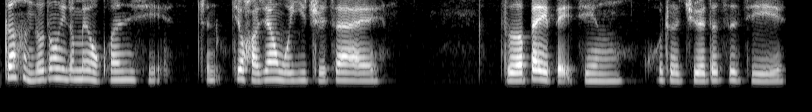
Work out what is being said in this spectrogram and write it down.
跟很多东西都没有关系，真就好像我一直在责备北京，或者觉得自己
